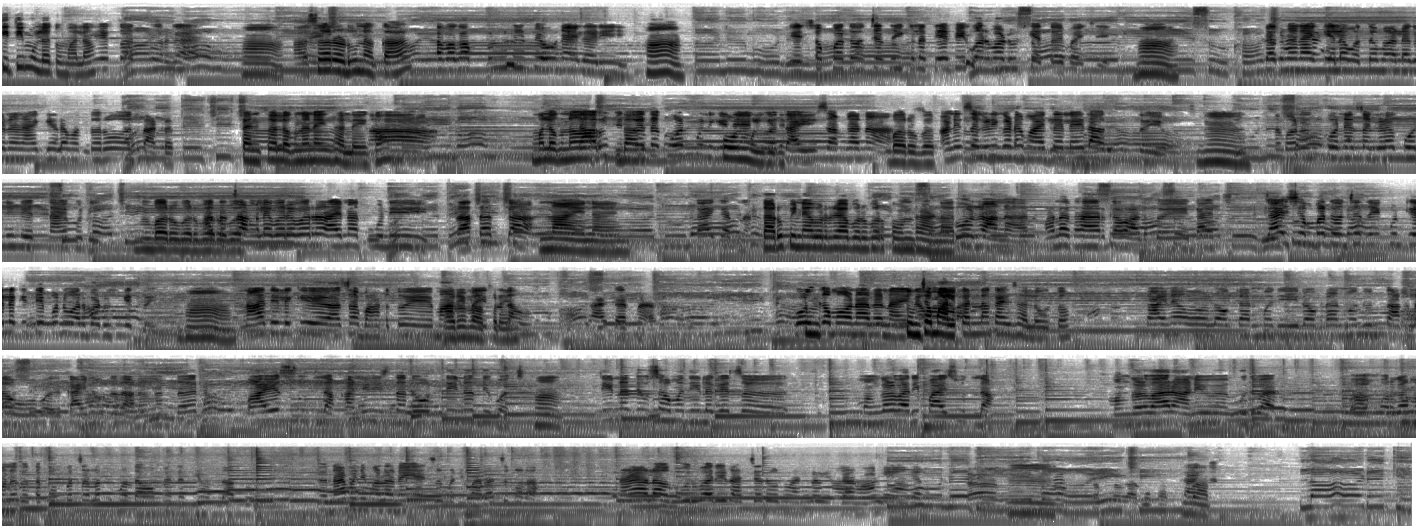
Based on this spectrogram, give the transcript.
किती मुलं तुम्हाला? एकच पोरगा आहे. हा असं रडू नका. हा बघा फुल पिऊन आहे घरी. हा. हे ते बी वरवाडून घेतोय पैसे हा. लग्न नाही केलं होतं मग लग्न नाही केलं म्हणतो रोज वाटत त्यांचं लग्न नाही झालंय का? मग लग्न दारू पितोय दारू- तर कोण मुलगी कोण मुलगी कोण? ताई सांगा ना. बरोबर. आणि सगळीकडे माहीत आहे लय दारू पितोय. ह्यो. हम्म. तर म्हणून कोणा सगळं कोणी देत नाही मुली बरोबर आता बरोबर. चांगल्या बरोबर आहे ना मुली राहतात का? नाही नाही. काय करणार? दारू पिण्यावर बरोबर कोण राहणार? कोण राहणार? मला धार का वाढतोय? काय काय शंभर दोनशे विकून केलं की ते पण वरबाडून घेतोय. हा. ना दिले की असा भांडतोय अरे मारून बापरे. काय करणार? कोण कमवणार नाही तुमच्या. मालकांना काय झालं होतं? काय नाही हो लॉकडाऊन मध्ये लॉकडाऊन मधून चांगला हो काय नव्हतं झालं नंतर पायच सुटला. खाली दिसता दोन तीनच दिवस. हा. तीनच दिवसामध्ये लगेच मंगळवारी पाय सुटला. मंगळवार आणि बुधवार. पोरगा म्हणत होता पप्पा चला तुम्हाला दवाखान्यात घेऊन जातो. तर नाही म्हणे मला नाही यायचं म्हणे मारायचं मला. नाही आला. गुरुवारी रातच्या दोन वाजता हम्म. बाप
